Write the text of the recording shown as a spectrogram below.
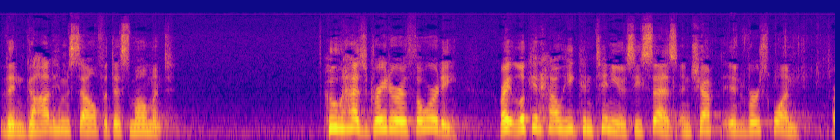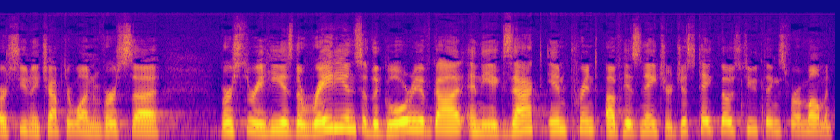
than God Himself at this moment. Who has greater authority? Right? Look at how he continues. He says in chapter in verse 1, or excuse me, chapter 1, verse uh, verse 3, he is the radiance of the glory of God and the exact imprint of his nature. Just take those two things for a moment.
